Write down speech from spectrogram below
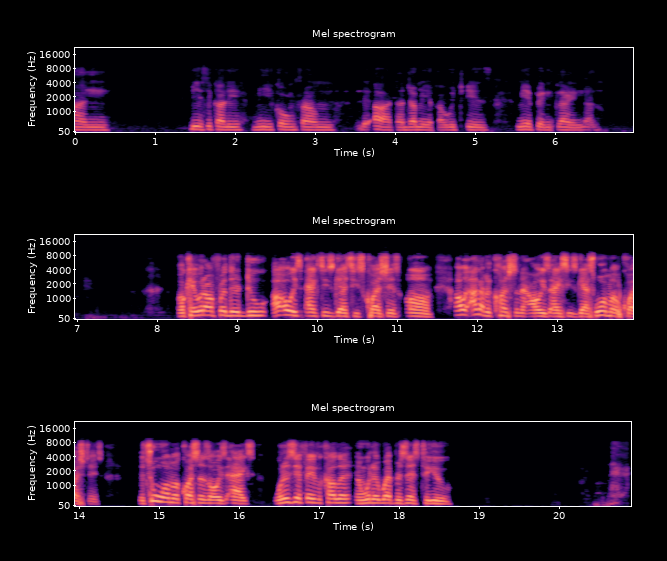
and basically, me come from the art of Jamaica, which is Maypen Clarendon. Okay, without further ado, I always ask these guests these questions. Um, I, I got a question I always ask these guests, warm up questions. The two warm up questions I always ask: What is your favorite color, and what it represents to you?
